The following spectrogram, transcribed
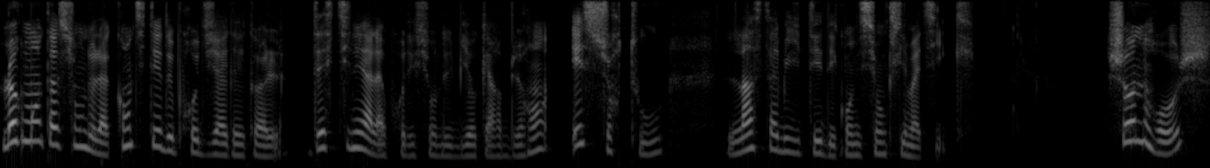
l'augmentation de la quantité de produits agricoles destinés à la production de biocarburants et surtout l'instabilité des conditions climatiques. Sean Roche,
